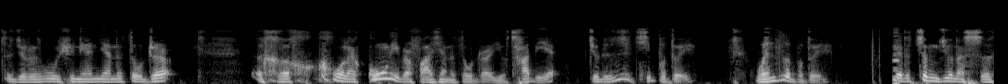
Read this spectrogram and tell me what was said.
这就是戊戌年间的奏折。和后来宫里边发现的奏折有差别，就是日期不对，文字不对。这个证据呢，是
